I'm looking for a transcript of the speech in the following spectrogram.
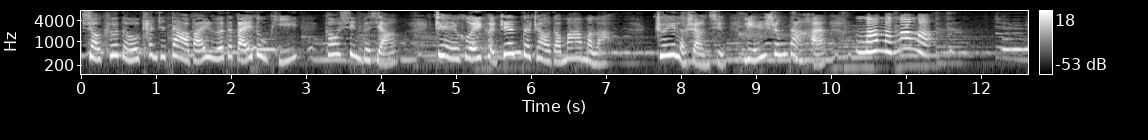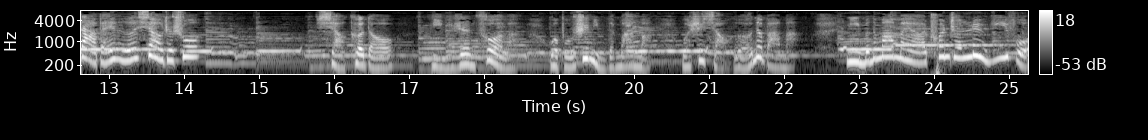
小蝌蚪看见大白鹅的白肚皮，高兴的想：这回可真的找到妈妈了。追了上去，连声大喊：“妈妈，妈妈！”大白鹅笑着说：“小蝌蚪，你们认错了，我不是你们的妈妈，我是小鹅的妈妈。”你们的妈妈呀，穿着绿衣服，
